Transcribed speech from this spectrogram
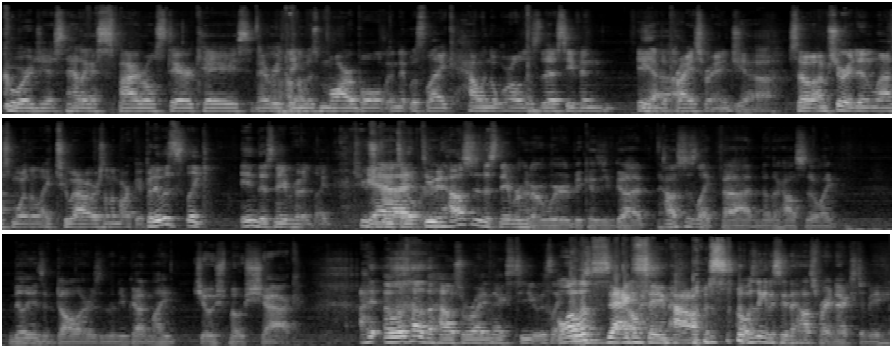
gorgeous. It had like a spiral staircase and everything Uh-huh. was marble. And it was like, how in the world is this even in Yeah. the price range? yeah. So I'm sure it didn't last more than like two hours on the market. But it was like in this neighborhood, like two streets Yeah, over. dude, houses in this neighborhood are weird because you've got houses like that and other houses that are like millions of dollars, and then you've got my Joe Schmo shack. I, I love how the house right next to you is like Oh, I the was- exact I was- same house. I wasn't gonna say the house right next to me.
